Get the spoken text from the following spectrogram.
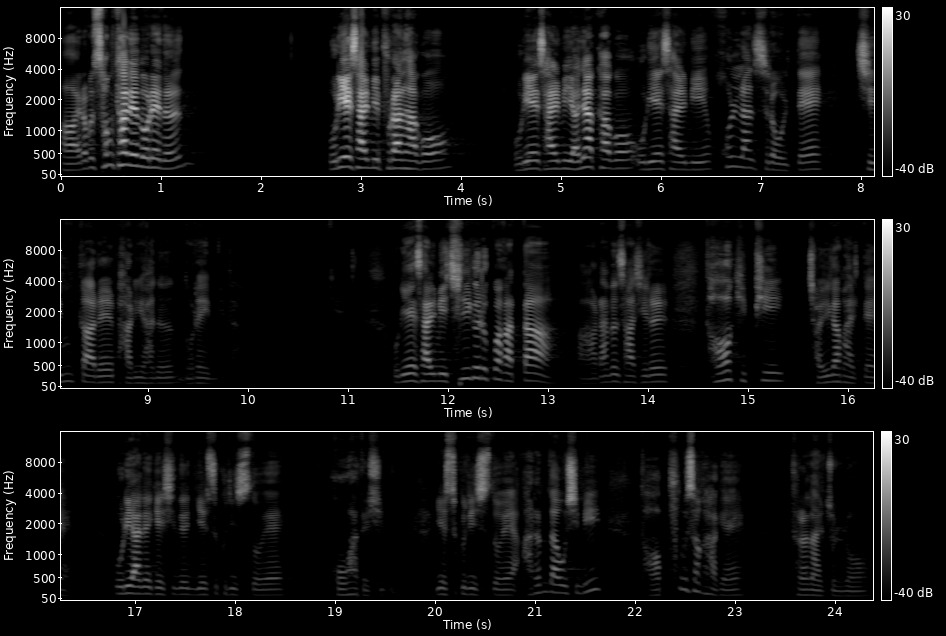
어, 여러분 성탄의 노래는 우리의 삶이 불안하고 우리의 삶이 연약하고 우리의 삶이 혼란스러울 때 진가를 발휘하는 노래입니다. 예. 우리의 삶이 질그릇과 같다라는 사실을 더 깊이 절감할 때 우리 안에 계시는 예수 그리스도의 보화 되심이 예수 그리스도의 아름다우심이 더 풍성하게 드러날 줄로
